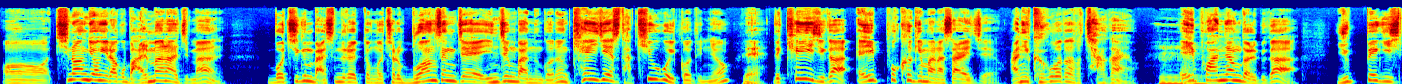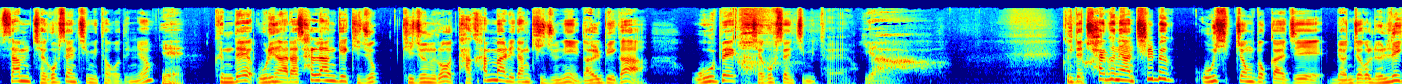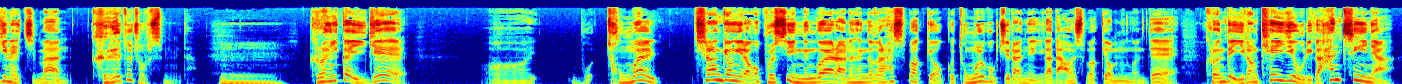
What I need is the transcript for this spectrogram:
어 친환경이라고 말만 하지만 뭐 지금 말씀드렸던 것처럼 무항생제 인증받는 거는 케이지에서 다 키우고 있거든요. 네. 근데 케이지가 A4 크기만한 사이즈예요. 아니 그거보다 더 작아요. 음. A4 한 장 넓이가 623 제곱센티미터거든요. 예. 근데 우리나라 산란계 기준 기준으로 닭 한 마리당 기준이 넓이가 500 제곱센티미터예요. 이야. 근데 최근에 한 750 정도까지 면적을 늘리긴 했지만 그래도 좁습니다. 음. 그러니까 이게 어 뭐 정말 친환경이라고 볼 수 있는 거야라는 생각을 할 수밖에 없고 동물복지라는 얘기가 나올 수밖에 없는 건데 그런데 이런 케이지 우리가 한 층이냐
